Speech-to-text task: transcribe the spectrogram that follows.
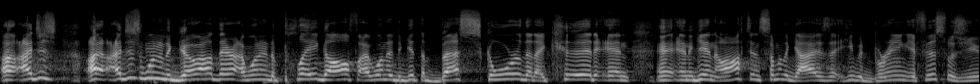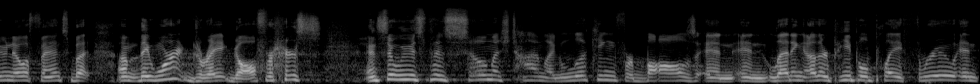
Uh, I, just, I, I, just wanted to go out there. I wanted to play golf. I wanted to get the best score that I could. And, and, and again, often some of the guys that he would bring, if this was you, no offense, but um, they weren't great golfers. And so we would spend so much time like looking for balls and, and letting other people play through. And,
